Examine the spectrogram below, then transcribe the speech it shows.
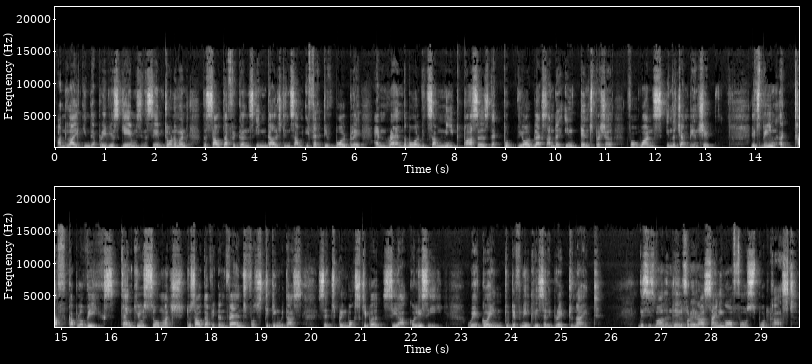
Unlike in their previous games in the same tournament, the South Africans indulged in some effective ball play and ran the ball with some neat passes that put the All Blacks under intense pressure for once in the championship. It's been a tough couple of weeks. Thank you so much to South African fans for sticking with us, said Springbok skipper Siya Kolisi. We're going to definitely celebrate tonight. This is Marlon Dale Ferreira signing off for Sportcast.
